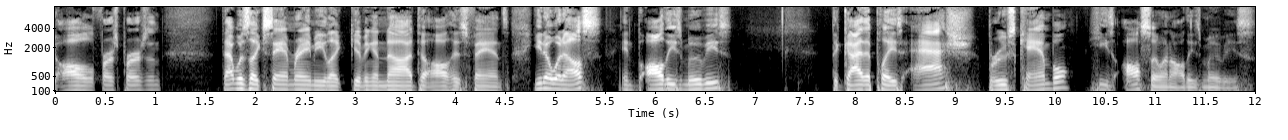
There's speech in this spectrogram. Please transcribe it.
all first person. That was like Sam Raimi like giving a nod to all his fans. You know what else in all these movies? The guy that plays Ash, Bruce Campbell, he's also in all these movies.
